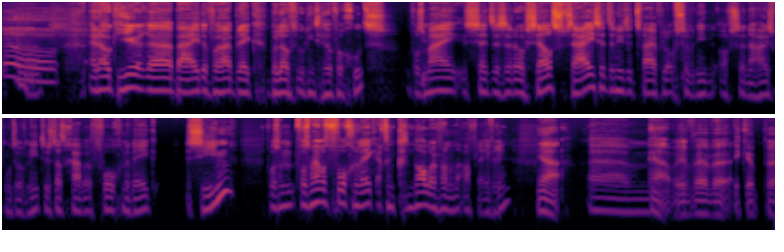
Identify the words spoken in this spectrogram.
Oh. En ook hier eh, bij de vooruitblik belooft ook niet heel veel goeds. Volgens mij zitten ze er ook zelfs, zij zitten nu te twijfelen of ze, niet, of ze naar huis moeten of niet. Dus dat gaan we volgende week zien. Volgens, volgens mij wordt volgende week echt een knaller van een aflevering. Ja, Ehm, ja we, we hebben, ik heb eh,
